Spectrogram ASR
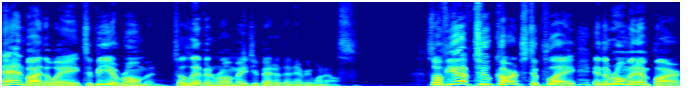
And by the way, to be a Roman, to live in Rome made you better than everyone else. So if you have two cards to play in the Roman Empire,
